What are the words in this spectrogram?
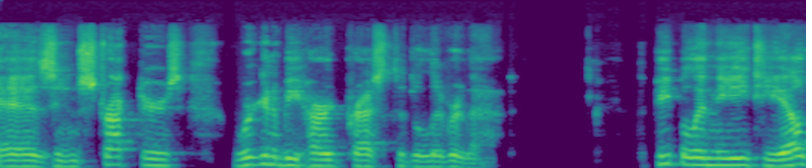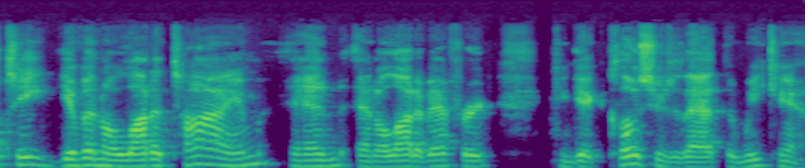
as instructors, we're going to be hard pressed to deliver that. The people in the ETLT, given a lot of time and, and a lot of effort, can get closer to that than we can.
